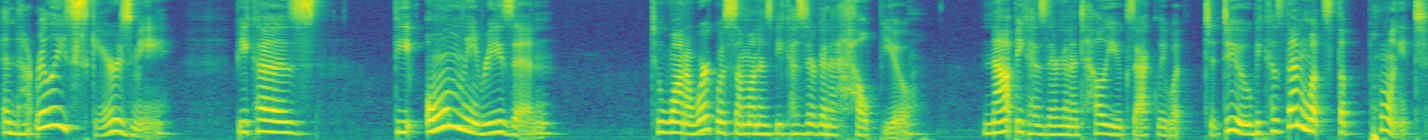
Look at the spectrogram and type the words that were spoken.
And that really scares me because the only reason to want to work with someone is because they're going to help you not because they're going to tell you exactly what to do, because then what's the point?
